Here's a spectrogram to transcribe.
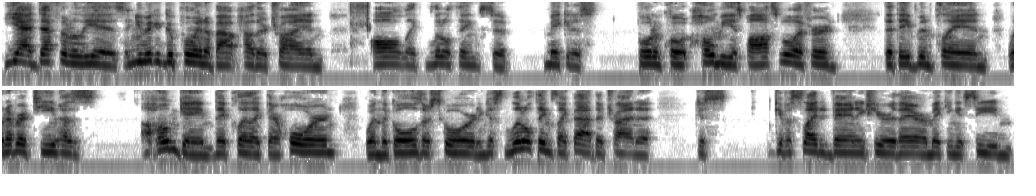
Yeah, it definitely is. And you make a good point about how they're trying all like little things to make it as quote unquote homey as possible. I've heard that they've been playing whenever a team has a home game, they play like their horn when the goals are scored and just little things like that. They're trying to just give a slight advantage here or there, making it seem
